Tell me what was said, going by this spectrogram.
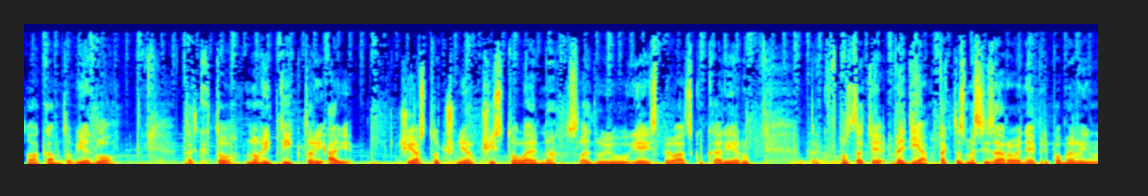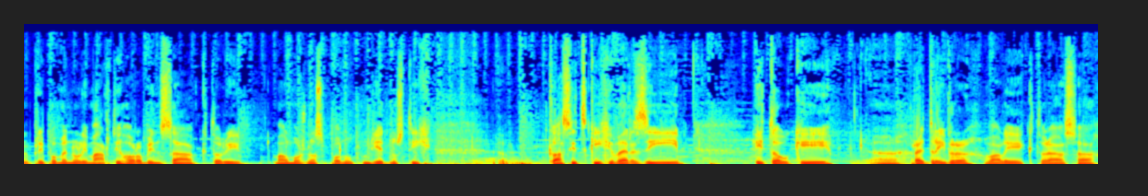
No a kam to viedlo, tak to mnohí tí, ktorí aj čiastočne čisto len sledujú jej spevácku kariéru, tak v podstate vedia. Takto sme si zároveň aj pripomenuli, pripomenuli Martyho Robinsa, ktorý mal možnosť ponúknuť jednu z tých eh, klasických verzií hitovky eh, Red River Valley, ktorá sa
